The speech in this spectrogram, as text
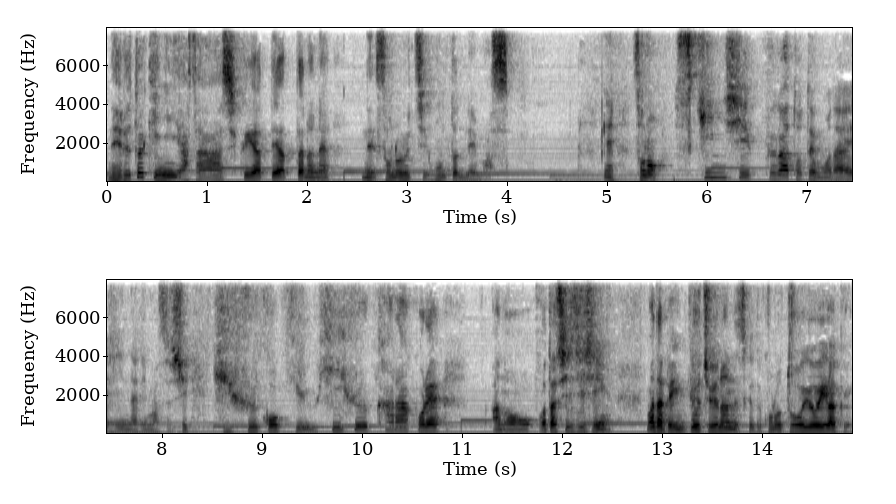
寝る時に優しくやってやったらねねそのうち本当に寝ます。ね、そのスキンシップがとても大事になりますし皮膚呼吸。皮膚からこれあの私自身まだ勉強中なんですけどこの東洋医学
